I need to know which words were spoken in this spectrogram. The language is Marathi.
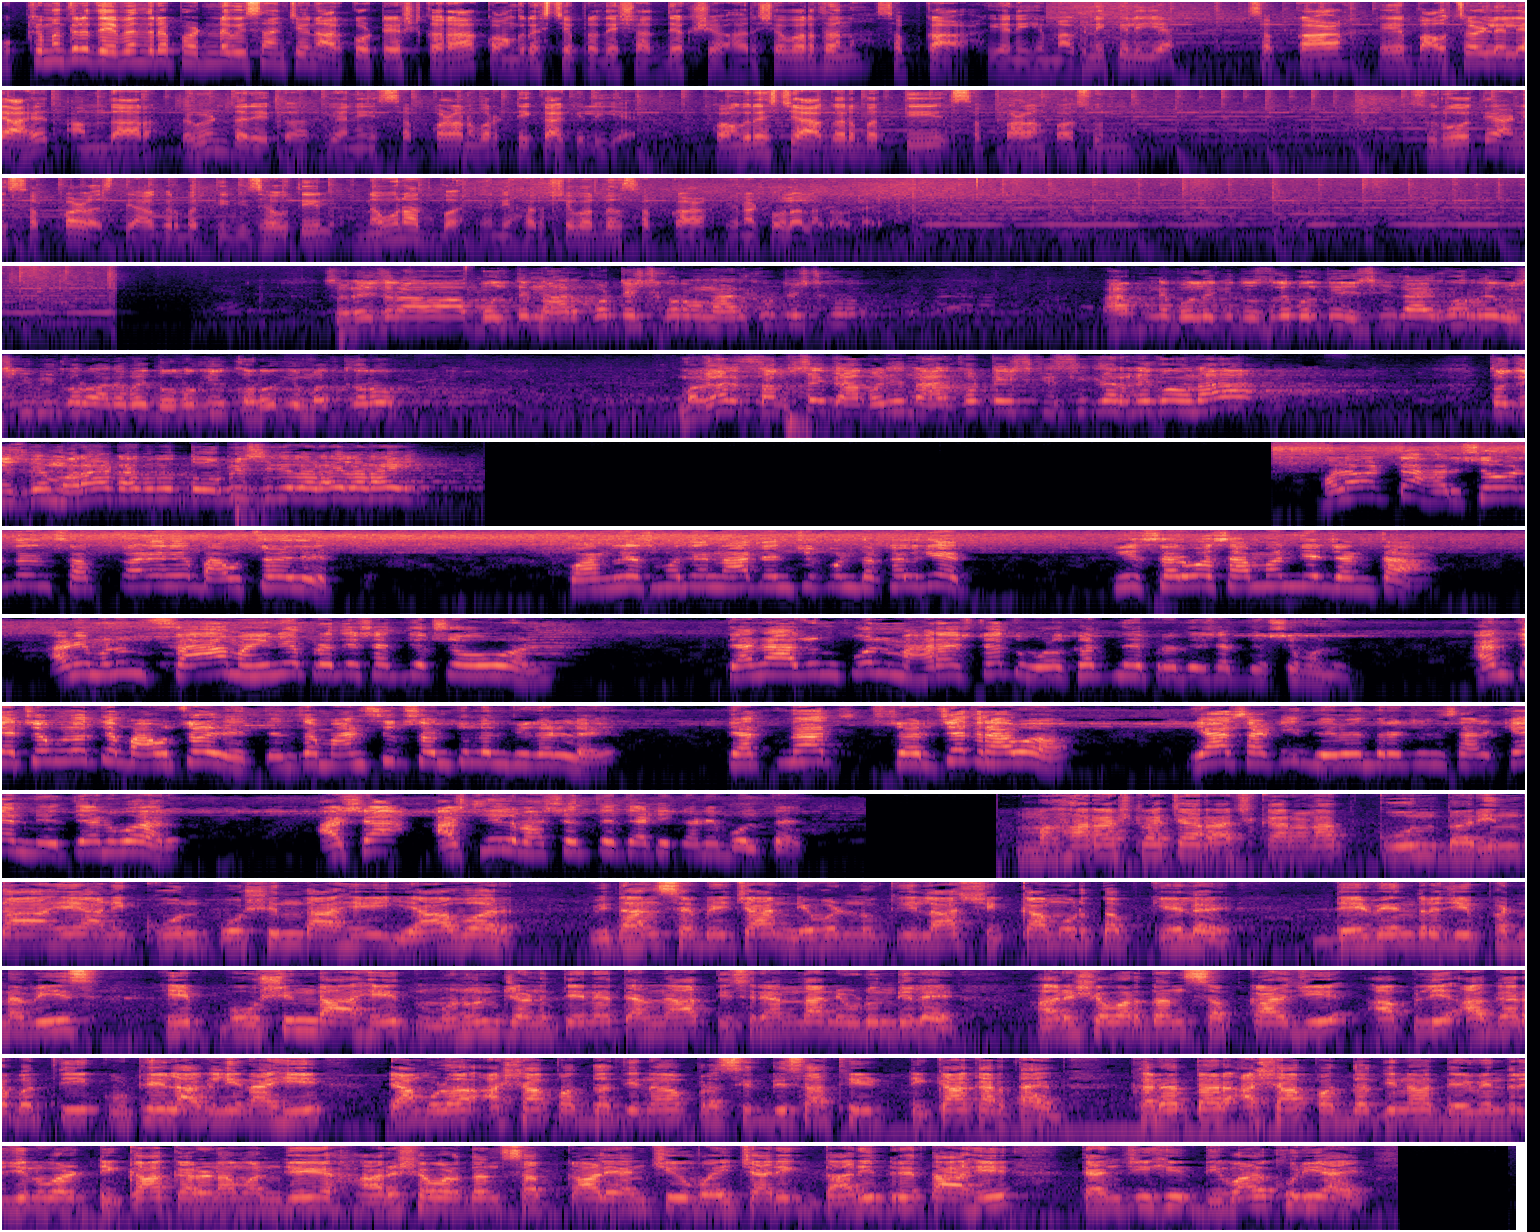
मुख्यमंत्री देवेंद्र फडणवीसांची नार्को टेस्ट करा काँग्रेसचे प्रदेशाध्यक्ष हर्षवर्धन सपकाळ यांनी ही मागणी केली आहे. सपकाळ हे बावचळलेले आहेत आमदार प्रवीण दरेकर यांनी सपकाळांवर टीका केली आहे. काँग्रेसची अगरबत्ती सपकाळांपासून सुरू होते आणि सपकाळच ते अगरबत्ती विझवतील. नवनाथ बन यांनी हर्षवर्धन सपकाळ यांना टोला लगावलाय. सुरेश राव बोलते नार्को टेस्ट करो नार्को टेस्ट करो. आपने बोले कि दूसरे बोलते इसकी काय करो रे उसकी भी करो। अरे भाई दोनों की करो कि मत करो। मगर सबसे जा बड़ी नार्को टेस्ट किसी करने को हो ना? तो जिसने मराठा विरुद्ध ओबीसी की लड़ाई लड़ाई। मला वाटतं हर्षवर्धन सपकाळे हे बावचळलेत काँग्रेसमध्ये ना त्यांची कोण दखल घेत ही सर्वसामान्य जनता. आणि म्हणून सहा महिने प्रदेशाध्यक्ष होऊन त्यांना अजून कोण महाराष्ट्रात ओळखत नाही प्रदेशाध्यक्ष म्हणून. आणि त्याच्यामुळं ते बावचळलेत. त्यांचं मानसिक संतुलन बिघडलंय. त्यातनाच चर्चेत राहावं यासाठी देवेंद्रजींसारख्या नेत्यांवर अशा अश्लील भाषेत ते त्या ठिकाणी बोलतायत. महाराष्ट्राच्या राजकारणात कोण दरिंदा आहे आणि कोण पोशिंदा आहे यावर विधानसभेच्या निवडणुकीला शिक्कामोर्तब केलंय. देवेंद्रजी फडणवीस हे पोशिंदा आहेत म्हणून जनतेने त्यांना तिसऱ्यांदा निवडून दिले. हर्षवर्धन सपकाळजी आपली अगरबत्ती कुठे लागली नाही? त्यामुळं अशा पद्धतीनं प्रसिद्धीसाठी टीका करतायत. खरं तर अशा पद्धतीनं देवेंद्रजींवर टीका करणं म्हणजे हर्षवर्धन सपकाळ यांची वैचारिक दारिद्र्यता आहे त्यांची ही दिवाळखोरी आहे.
